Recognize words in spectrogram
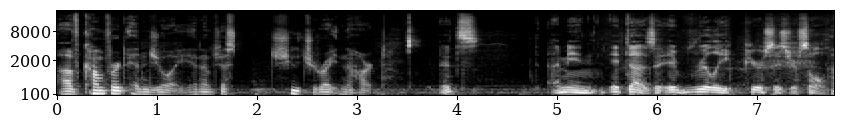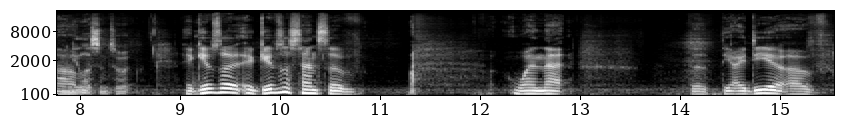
of comfort and joy, and it just shoots you right in the heart. It's. I mean, it does. It, it really pierces your soul when Um, you listen to it. It gives a it gives a sense of when that the the idea of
